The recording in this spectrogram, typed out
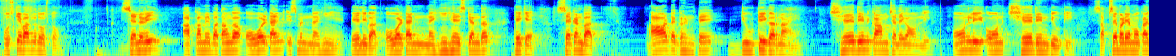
उसके बाद में दोस्तों, सैलरी आपका मैं बताऊँगा, ओवर टाइम इसमें नहीं है, पहली बात, ओवर टाइम नहीं है इसके अंदर। ठीक है, सेकंड बात, आठ घंटे ड्यूटी करना है छः दिन काम चलेगा ओनली ओनली ऑन छः दिन ड्यूटी। सबसे बढ़िया मौका है।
